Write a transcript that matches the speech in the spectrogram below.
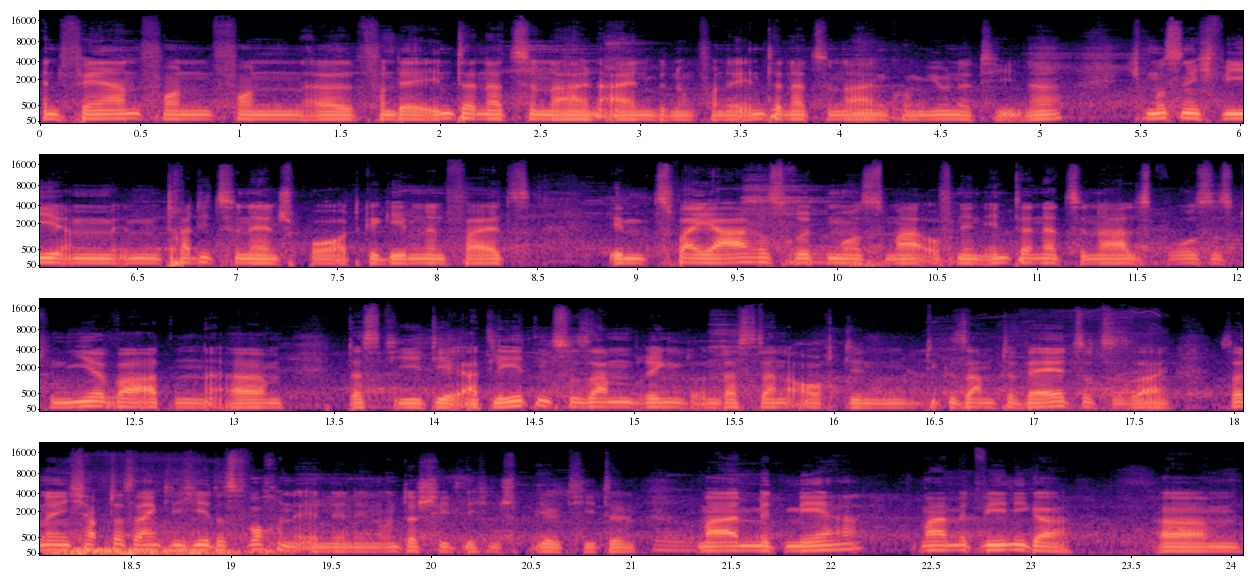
entfernt von, von, äh, von der internationalen Einbindung, von der internationalen Community. Ne? Ich muss nicht wie im, im traditionellen Sport gegebenenfalls im Zwei-Jahres-Rhythmus mal auf ein internationales großes Turnier warten, ähm, das die, die Athleten zusammenbringt und das dann auch den, die gesamte Welt sozusagen, sondern ich habe das eigentlich jedes Wochenende in den unterschiedlichen Spieltiteln. Mal mit mehr, mal mit weniger ähm,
